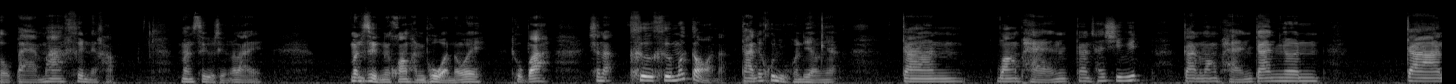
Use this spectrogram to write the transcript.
ตัวแปรมากขึ้นนะครับ มันสื่อถึงอะไร มันสื่อถึงความผันผวนนะเว้ย ถูกปะฉะนั้นคือ คือเมื่อก่อนอะการที่คุณอยู่คนเดียวเนี่ย การวางแผน การใช้ชีวิต การวางแผน การเงิน การ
